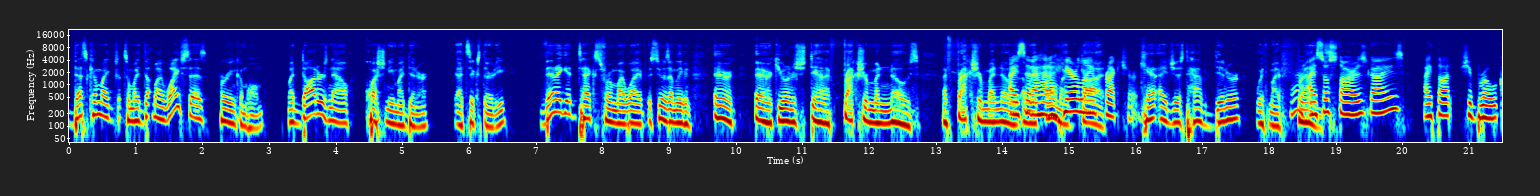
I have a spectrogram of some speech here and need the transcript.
That's come my so my my wife says hurry and come home. My daughter's now questioning my dinner at six thirty. Then I get texts from my wife as soon as I'm leaving. Eric, Eric, you don't understand. I fractured my nose. I fractured my nose. I said I had "Oh a hairline God. fracture. Can't I just have dinner with my Yeah, friends? I saw stars, guys. I thought she broke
